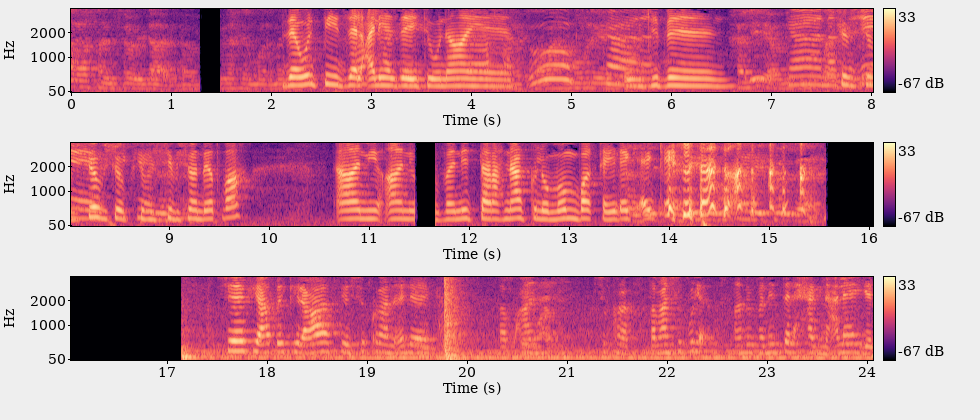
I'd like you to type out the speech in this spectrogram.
أنا أصلا مسوي دايت زي والبيتزا اللي عليها زيتوناية أوف كان. وجبن. خليلي كانت شوف شوف شوف شوف شوف شوف. شلون يطبخ. آني آني وفانيتا راح ناكل ومن بقي لك اكل شيف يعطيك العافية شكرا لك. طبعا شكرا طبعا شوفوا لي أنا وفانيتا لحقنا عليها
